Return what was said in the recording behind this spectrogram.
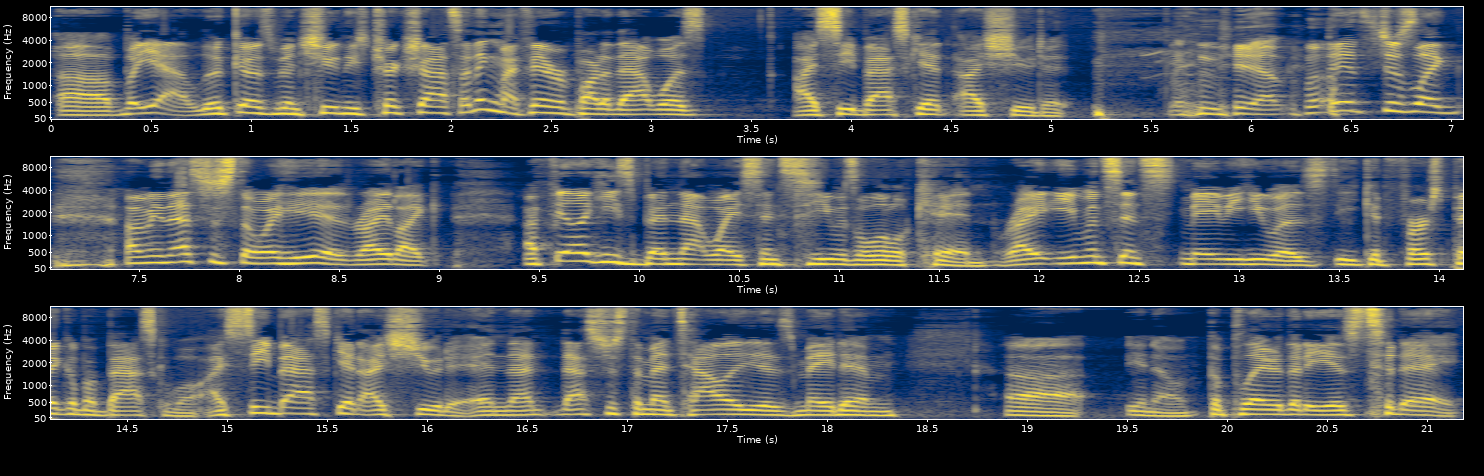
uh, but yeah, Luka has been shooting these trick shots. I think my favorite part of that was I see basket, I shoot it. yep. it's just like I mean that's just the way he is, right? Like I feel like he's been that way since he was a little kid, right? Even since maybe he was he could first pick up a basketball. I see basket, I shoot it, and that that's just the mentality that has made him uh, you know, the player that he is today.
